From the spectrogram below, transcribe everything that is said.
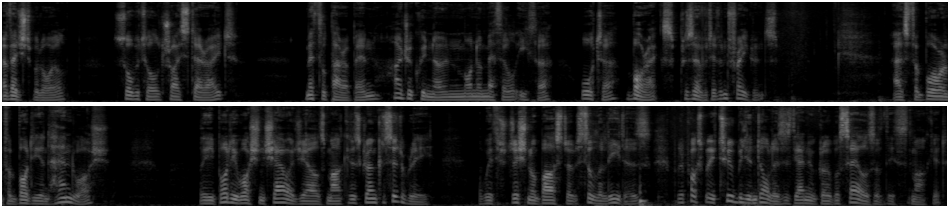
a vegetable oil, sorbitol tristearate, methylparaben, hydroquinone monomethyl ether, water, borax, preservative, and fragrance. As for boron for body and hand wash, the body wash and shower gels market has grown considerably, with traditional bar soap still the leaders, but approximately $2 billion is the annual global sales of this market.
